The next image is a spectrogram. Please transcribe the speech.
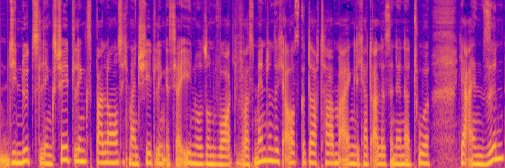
die Nützlings-Schädlings-Balance, ich meine, Schädling ist ja eh nur so ein Wort, was Menschen sich ausgedacht haben. Eigentlich hat alles in der Natur ja einen Sinn.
